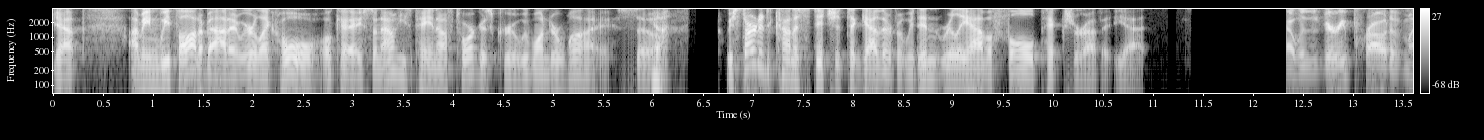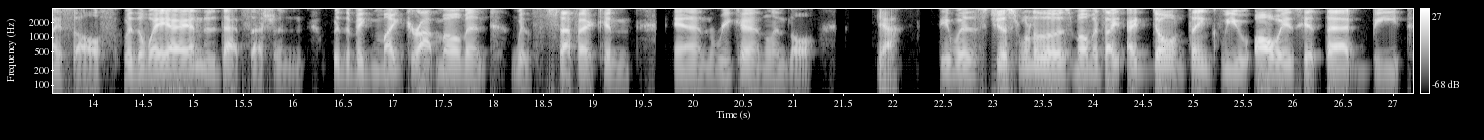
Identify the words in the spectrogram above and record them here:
Yep. I mean, we thought about it. We were like, oh, okay. So now he's paying off Torga's crew. We wonder why. So Yeah. We started to kind of stitch it together, but we didn't really have a full picture of it yet. I was very proud of myself with the way I ended that session with the big mic drop moment with Sephek and and Rika and Lyndall. Yeah. It was just one of those moments. I, I don't think you always hit that beat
